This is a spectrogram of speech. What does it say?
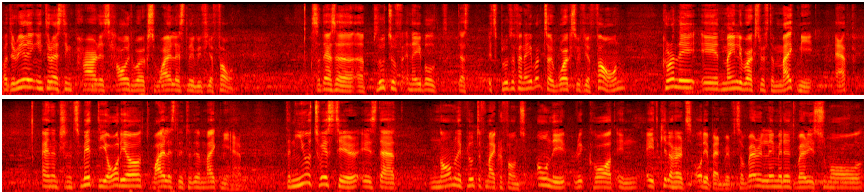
But the really interesting part is how it works wirelessly with your phone. So there's a, a Bluetooth enabled, it's Bluetooth enabled, so it works with your phone. Currently, it mainly works with the Mikme app and then transmit the audio wirelessly to the Mikme app. The new twist here is that normally Bluetooth microphones only record in 8 kilohertz audio bandwidth, so very limited, very small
